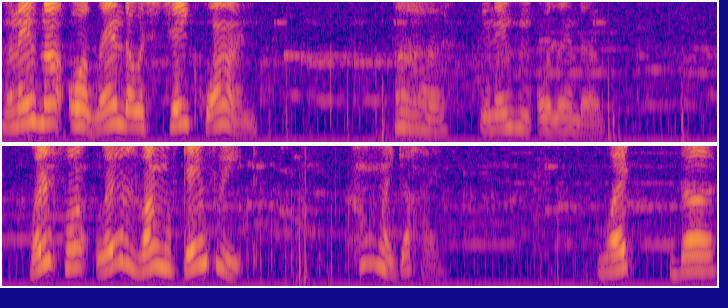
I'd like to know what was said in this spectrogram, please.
My name's not Orlando, it's Jaequan. they named him Orlando. What is wrong, what is wrong with Game Freak? Oh my god. What the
